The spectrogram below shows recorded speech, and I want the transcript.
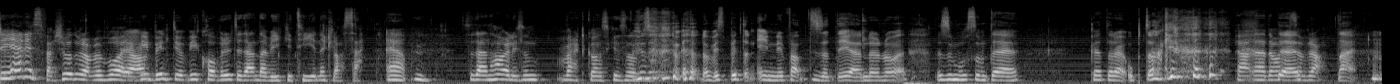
deres versjon med vår. Vi begynte jo, vi covret jo den da vi gikk i tiende klasse. Ja. Så den har jo liksom vært ganske sånn da vi spilte den inn i 5071, det er, det er så morsomt det Hva heter det? opptaket? Ja, nei, det var ikke så bra. Nei.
